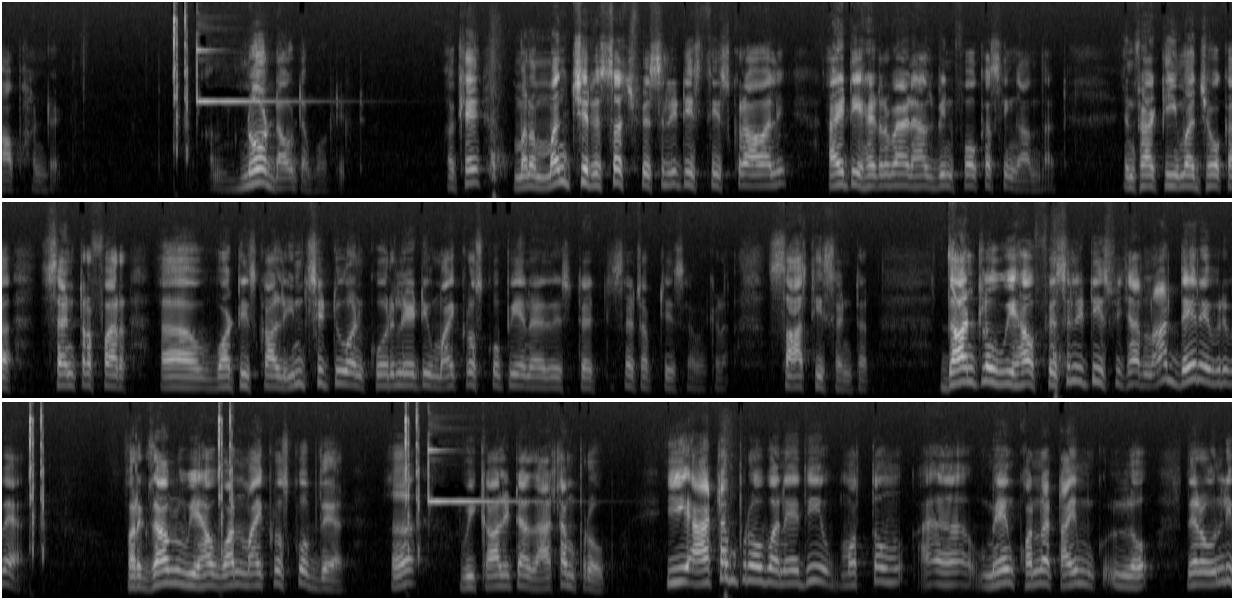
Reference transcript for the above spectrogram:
top hundred no doubt about it okay మనం మంచి రీసెర్చ్ ఫెసిలిటీస్ తీసుకురావాలి. IIT Hyderabad has been focusing on that in fact ఈ మధ్య ఒక centre for what is called in situ and correlative microscopy అనేది సెటప్ చేసాం ఇక్కడ. సాతి సెంటర్ దాంట్లో we have facilities which are not there everywhere for example we have one microscope there we call it as atom probe ఈ యాటమ్ ప్రోబ్ అనేది మొత్తం మేము కొన్న టైంలో there only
